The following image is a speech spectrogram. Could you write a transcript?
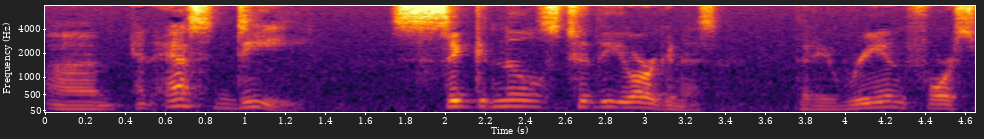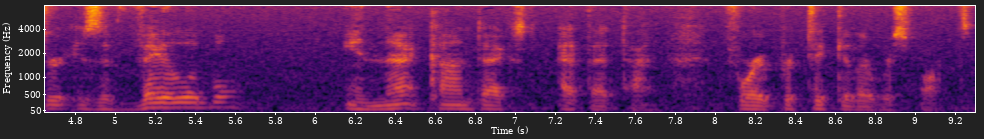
Um, an SD signals to the organism that a reinforcer is available in that context at that time for a particular response.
